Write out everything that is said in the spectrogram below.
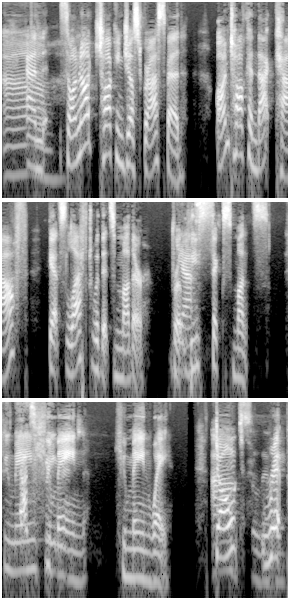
Uh. and so i'm not talking just grass fed. I'm talking that calf gets left with its mother for yes. at least six months. Humane that's humane humane whey. Don't Absolutely. rip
